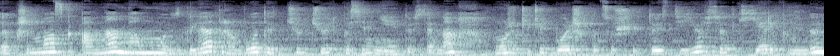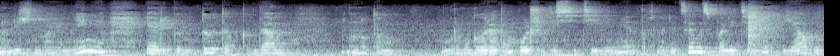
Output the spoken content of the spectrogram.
Action Mask, она, на мой взгляд, работает чуть-чуть посильнее. То есть она может чуть-чуть больше подсушить. То есть ее все-таки я рекомендую, ну, лично мое мнение, я рекомендую так, когда, ну, там, грубо говоря, там больше 10 элементов на лице воспалительных, я вот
